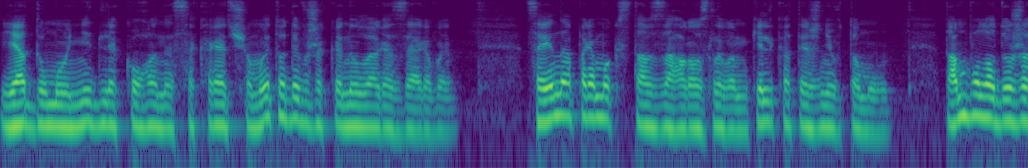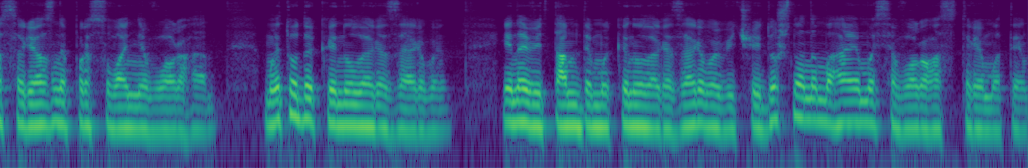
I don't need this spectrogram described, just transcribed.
Я думаю, ні для кого не секрет, що ми туди вже кинули резерви. Цей напрямок став загрозливим кілька тижнів тому. Там було дуже серйозне просування ворога. Ми туди кинули резерви. І навіть там, де ми кинули резерви, відчайдушно намагаємося ворога стримати.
